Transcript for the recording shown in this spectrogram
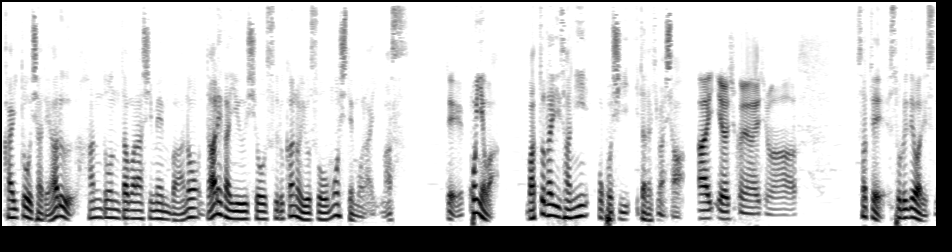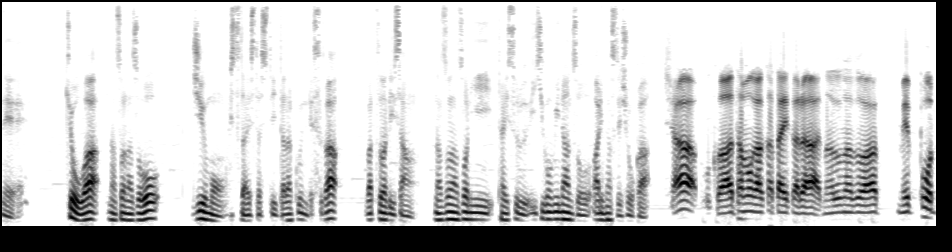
回答者であるハンドンダ話メンバーの誰が優勝するかの予想もしてもらいます。で、今夜は、バットダディさんにお越しいただきました。はい、よろしくお願いします。さて、それではですね、今日は謎々を10問出題させていただくんですが、バットダディさん、謎々に対する意気込みなんぞありますでしょうか？じゃあ、僕は頭が硬いから、なぞなぞはめっぽう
